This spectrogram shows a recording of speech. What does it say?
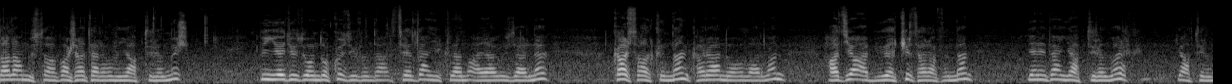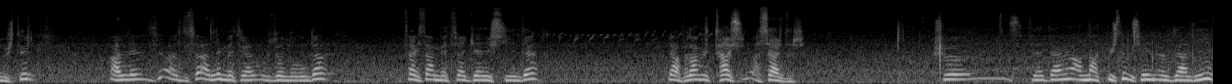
Lala Mustafa Paşa tarafından yaptırılmış. 1719 yılında selden yıkılan ayağı üzerine Kars halkından, Karanoğullarından Hacı Abi Bekir tarafından yeniden yaptırılmak, yaptırılmıştır. 50, 50 metre uzunluğunda, 80 metre genişliğinde yapılan bir taş eserdir. Şu işte demin anlatmıştım şeyin özelliği.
